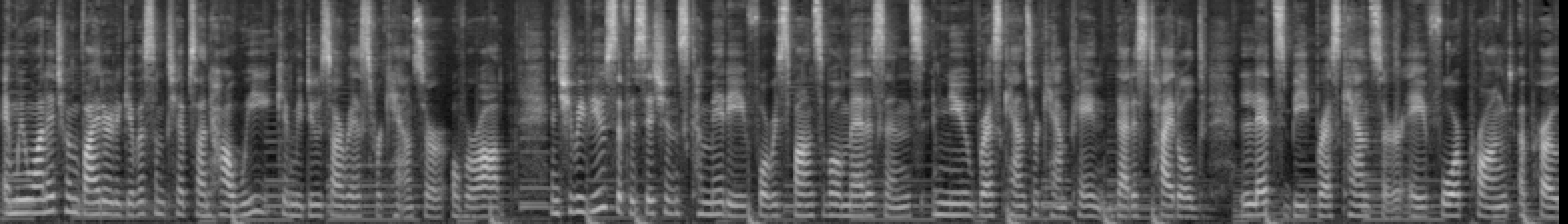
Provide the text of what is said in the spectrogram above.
and we wanted to invite her to give us some tips on how we can reduce our risk for cancer overall. And she reviews the Physicians Committee for Responsible Medicine's new breast cancer campaign that is titled Let's Beat Breast Cancer, a four pronged approach.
